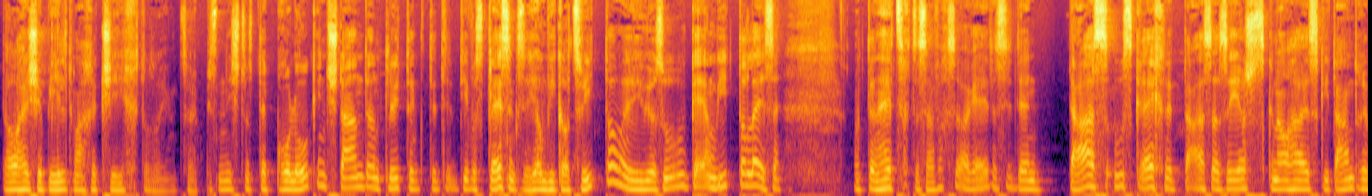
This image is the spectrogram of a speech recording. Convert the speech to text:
da hast du ein Bild, mach eine Geschichte oder irgend so etwas. Dann ist das der Prolog entstanden und die Leute, die, die, die es gelesen haben, gesagt, ja, und wie geht's weiter? Ich würde so gerne weiterlesen. Und dann hat sich das einfach so ergeben, dass ich dann das ausgerechnet, das als erstes genommen habe. Es gibt andere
